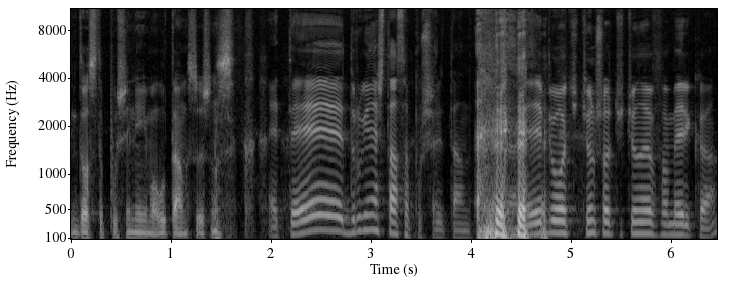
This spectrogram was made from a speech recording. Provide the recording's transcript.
доста пушене е имало там всъщност. Е, те други неща са пушили там. така, Не е било тютюн, защото тютюн е в Америка.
